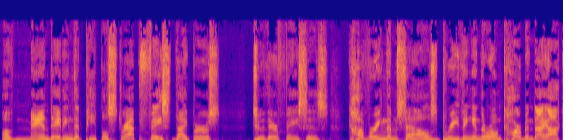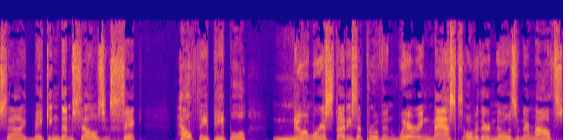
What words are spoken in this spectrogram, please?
of mandating that people strap face diapers to their faces, covering themselves, breathing in their own carbon dioxide, making themselves sick? Healthy people, numerous studies have proven wearing masks over their nose and their mouths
